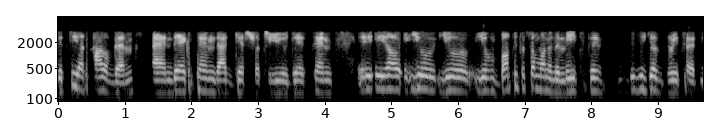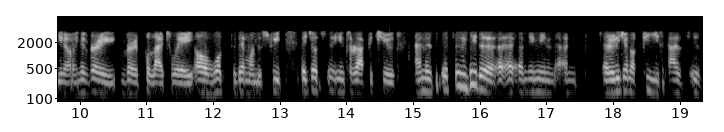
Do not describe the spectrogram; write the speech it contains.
They see you as part of them and they extend that gesture to you. They extend, you know, you you you bump into someone in the lead. They they just greeted, you know, in a very very polite way, or walk to them on the street. They just interact with you, and it's, it's indeed a, a, a I mean, an, a religion of peace as is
